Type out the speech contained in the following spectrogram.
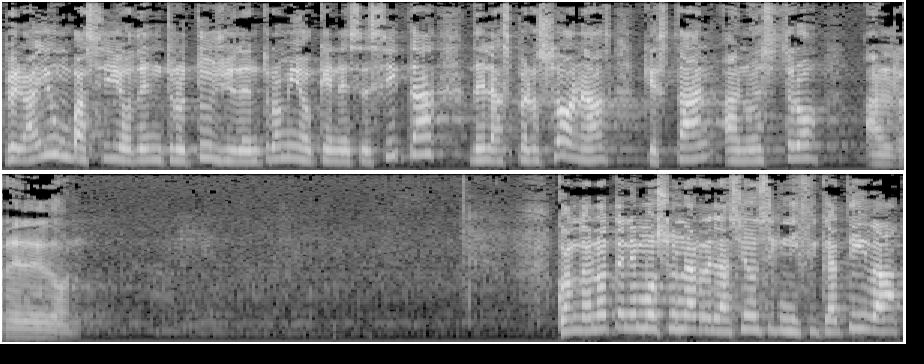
pero hay un vacío dentro tuyo y dentro mío que necesita de las personas que están a nuestro alrededor. Cuando no tenemos una relación significativa,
